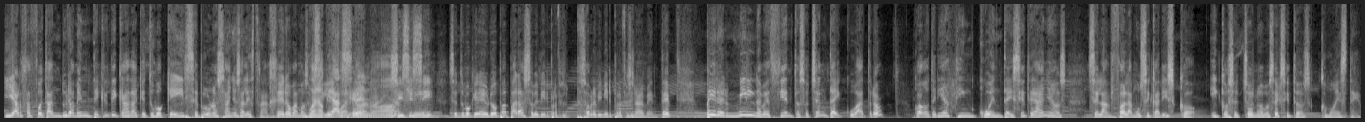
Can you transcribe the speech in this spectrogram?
y Arza fue tan duramente criticada que tuvo que irse por unos años al extranjero, vamos Bueno, a exiliarse. fuerte, ¿no? Sí, sí, sí, Sí. Se tuvo que ir a Europa para sobrevivir, profe- sobrevivir profesionalmente. Pero en 1984 cuando tenía 57 años, se lanzó a la música disco y cosechó nuevos éxitos como este.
